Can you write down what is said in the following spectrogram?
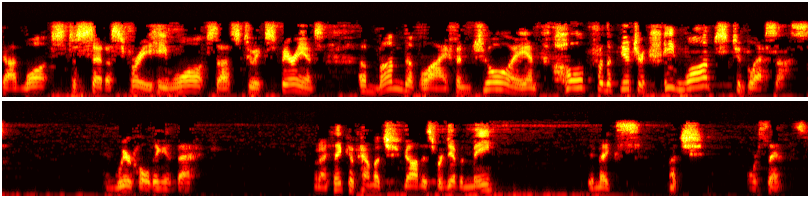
God wants to set us free. He wants us to experience abundant life and joy and hope for the future. He wants to bless us. And we're holding it back. When I think of how much God has forgiven me, it makes much more sense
